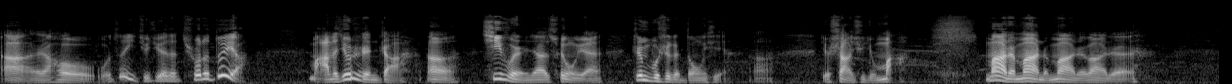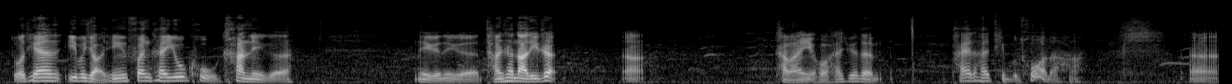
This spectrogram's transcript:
啊。然后我自己就觉得说的对呀，骂的就是人渣啊，欺负人家崔永元真不是个东西啊，就上去就骂，骂着骂着骂着骂着，昨天一不小心翻开优酷看那个。那个那个唐山大地震，啊，看完以后还觉得拍的还挺不错的哈，呃，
